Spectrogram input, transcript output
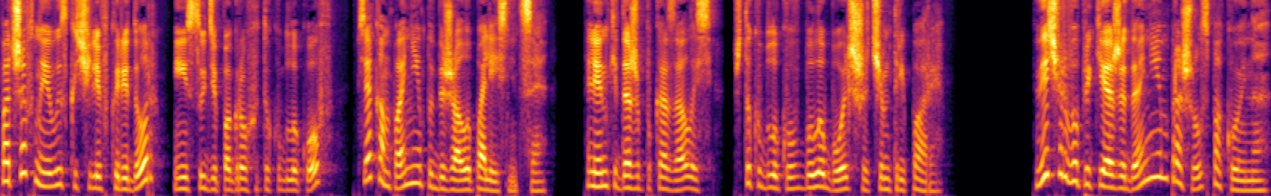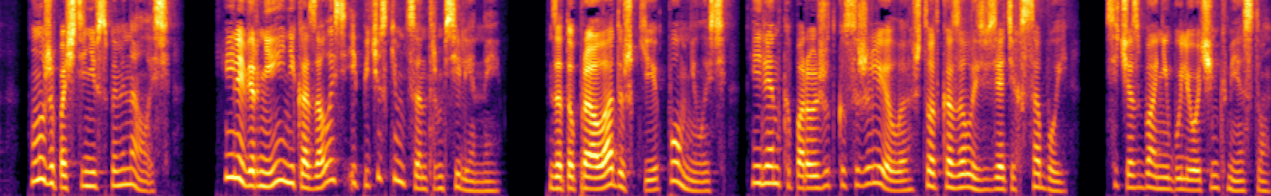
Подшефные выскочили в коридор, и, судя по грохоту каблуков, вся компания побежала по лестнице. Ленке даже показалось, что каблуков было больше, чем три пары. Вечер, вопреки ожиданиям, прошел спокойно. Лужа почти не вспоминалась. Или, вернее, не казалась эпическим центром вселенной. Зато про оладушки помнилось, и порой жутко сожалела, что отказалась взять их с собой. Сейчас бы они были очень к месту.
